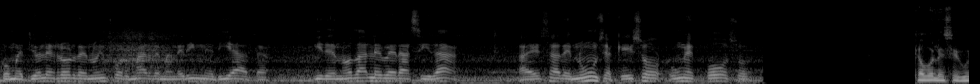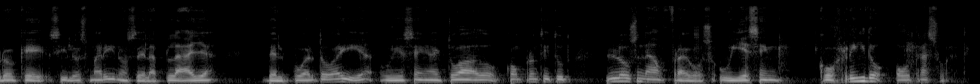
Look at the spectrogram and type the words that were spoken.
cometió el error de no informar de manera inmediata y de no darle veracidad a esa denuncia que hizo un esposo Cabo le aseguró que si los marinos de la playa del puerto Bahía hubiesen actuado con prontitud, los náufragos hubiesen corrido otra suerte.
